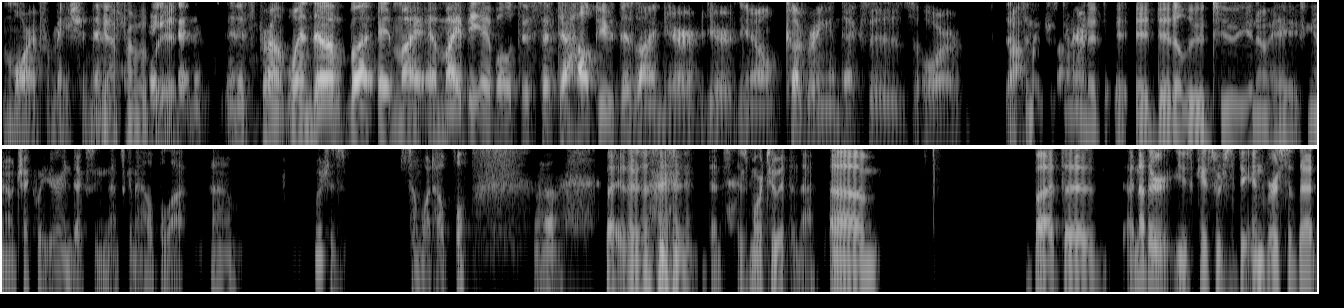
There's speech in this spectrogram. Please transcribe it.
more information and yeah probably it. in, its, in its prompt window but it might it might be able to set to help you design your your you know covering indexes or that's an interesting one. it, it, it did allude to you know hey you know check what you're indexing. That's going to help a lot um, which is somewhat helpful. Uh-huh. but there's that's there's more to it than that. Um, but the another use case, which is the inverse of that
